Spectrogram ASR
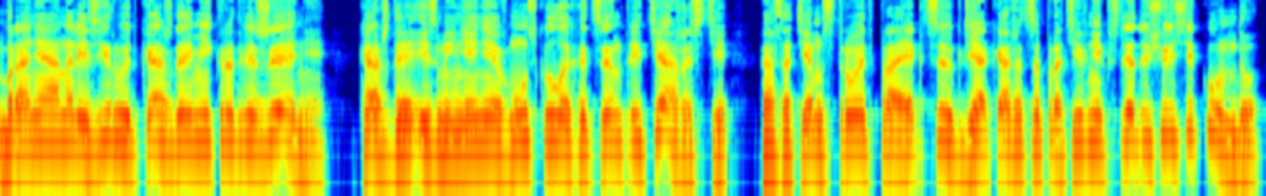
«Броня анализирует каждое микродвижение, каждое изменение в мускулах и центре тяжести, а затем строит проекцию, где окажется противник в следующую секунду».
